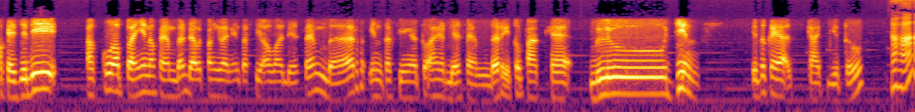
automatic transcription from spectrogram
Oke, jadi aku apply-nya November, dapat panggilan interview awal Desember. Interviewnya tuh akhir Desember, itu pakai Blue Jeans. Itu kayak Skype gitu, Aha.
